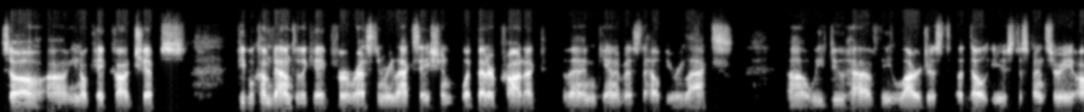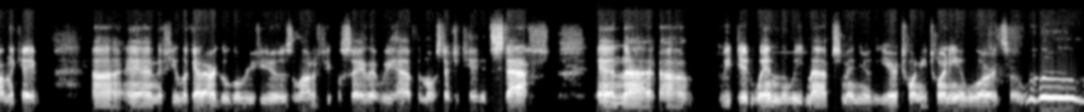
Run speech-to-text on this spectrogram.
So uh, you know, Cape Cod chips. People come down to the Cape for rest and relaxation. What better product than cannabis to help you relax? Uh, we do have the largest adult use dispensary on the Cape. Uh, and if you look at our Google reviews, a lot of people say that we have the most educated staff and that uh, we did win the Weed Maps Menu of the Year 2020 award. So, woohoo!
